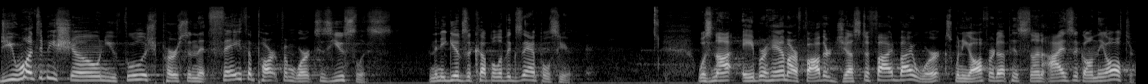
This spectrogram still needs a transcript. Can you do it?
Do you want to be shown, you foolish person, that faith apart from works is useless? And then he gives a couple of examples here. Was not Abraham, our father, justified by works when he offered up his son Isaac on the altar?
